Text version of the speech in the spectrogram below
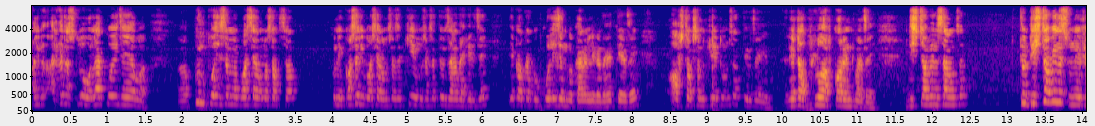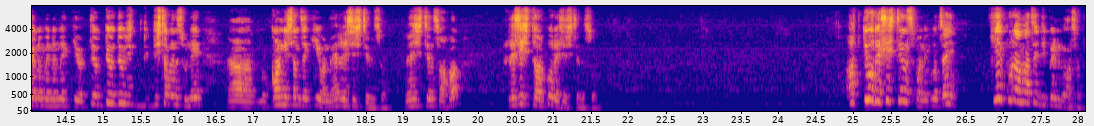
अलिक अलिकति स्लो होला कोही चाहिँ अब कुन पोजिसनमा बस्या हुनसक्छ कुनै कसरी बस्या हुनसक्छ के हुनसक्छ त्यो जाँदाखेरि चाहिँ एकअर्काको कोलिजनको कारणले गर्दाखेरि त्यहाँ चाहिँ अब्स्ट्रक्सन क्रिएट हुन्छ त्यो चाहिँ रेट अफ फ्लो अफ करेन्टमा चाहिँ डिस्टर्बेन्स आउँछ। त्यो डिस्टर्बेन्स हुने फेनोमेन नै के हो? त्यो त्यो त्यो डिस्टर्बेन्स हुने कन्डिसन चाहिँ के भन्दाखेरि रेसिस्टेन्स हो। रेसिस्टेन्स अफ अ रेसिस्टरको रेसिस्टेन्स हो। त्यो रेसिस्टेन्स भनेको चाहिँ के कुरामा चाहिँ डिपेन्ड गर्छ त?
